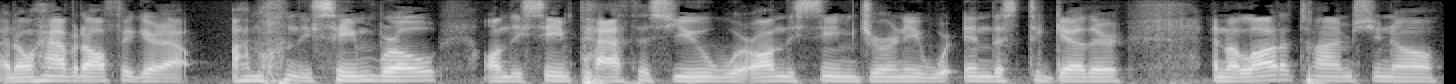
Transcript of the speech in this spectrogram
I don't have it all figured out. I'm on the same bro, on the same path as you. We're on the same journey. We're in this together. And a lot of times, you know,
